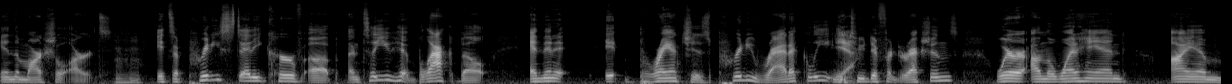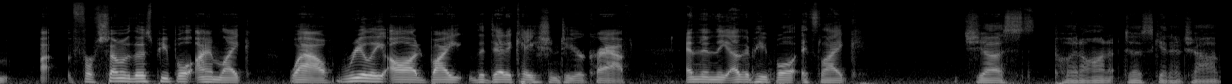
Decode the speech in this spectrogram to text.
in the martial arts, Mm-hmm. it's a pretty steady curve up until you hit black belt, and then it it branches pretty radically in Yeah. two different directions. Where on the one hand, I am uh, for some of those people, I am like, wow, really awed by the dedication to your craft, and then the other people, it's like just put on just get a job.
